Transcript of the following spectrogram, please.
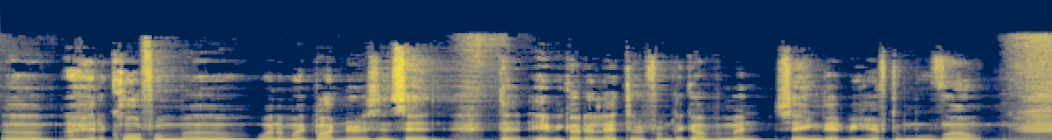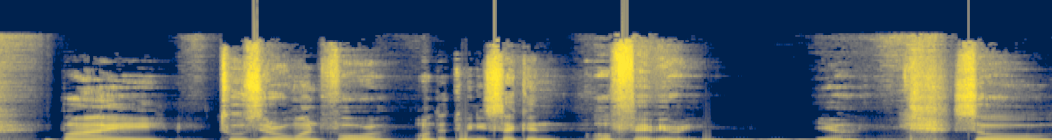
um, I had a call from uh, one of my partners and said that, hey, we got a letter from the government saying that we have to move out by 2014 on the 22nd of February. Yeah. So,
